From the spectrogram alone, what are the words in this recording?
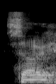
So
